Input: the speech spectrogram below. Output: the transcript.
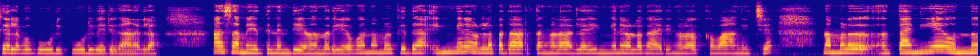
ചിലവ് കൂടി കൂടി വരികയാണല്ലോ. ആ സമയത്തിന് എന്ത് ചെയ്യണമെന്നറിയാമോ നമ്മൾക്കിത് ഇങ്ങനെയുള്ള പദാർത്ഥങ്ങൾ അല്ലെ ഇങ്ങനെയുള്ള കാര്യങ്ങളൊക്കെ വാങ്ങിച്ച് നമ്മൾ തനിയെ ഒന്ന്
